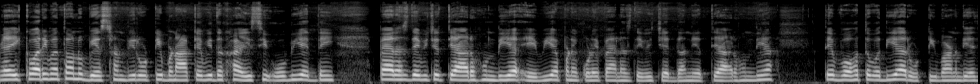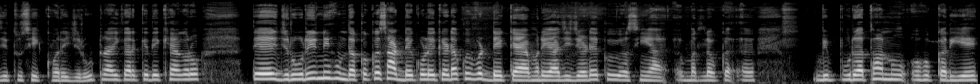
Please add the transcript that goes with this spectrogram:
ਮੈਂ ਇੱਕ ਵਾਰੀ ਮੈਂ ਤੁਹਾਨੂੰ ਬੇਸਣ ਦੀ ਰੋਟੀ ਬਣਾ ਕੇ ਵੀ ਦਿਖਾਈ ਸੀ, ਉਹ ਵੀ ਇਦਾਂ ਹੀ ਪੈਲਸ ਦੇ ਵਿੱਚ ਤਿਆਰ ਹੁੰਦੀ ਆ, ਇਹ ਵੀ ਆਪਣੇ ਕੋਲੇ ਪੈਲਸ ਦੇ ਵਿੱਚ ਇਦਾਂ ਦੀਆਂ ਤਿਆਰ ਹੁੰਦੀ ਆ ਤੇ ਬਹੁਤ ਵਧੀਆ ਰੋਟੀ ਬਣਦੀ ਹੈ ਜੀ। ਤੁਸੀਂ ਇੱਕ ਵਾਰੀ ਜ਼ਰੂਰ ਟਰਾਈ ਕਰਕੇ ਦੇਖਿਆ ਕਰੋ। ਤੇ ਜ਼ਰੂਰੀ ਨਹੀਂ ਹੁੰਦਾ ਕਿਉਂਕਿ ਸਾਡੇ ਕੋਲੇ ਕਿਹੜਾ ਕੋਈ ਵੱਡੇ ਕੈਮਰੇ ਆ ਜੀ, ਜਿਹੜੇ ਕੋਈ ਅਸੀਂ ਆ- ਮਤਲਬ ਕ- ਵੀ ਪੂਰਾ ਤੁਹਾਨੂੰ ਉਹ ਕਰੀਏ,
